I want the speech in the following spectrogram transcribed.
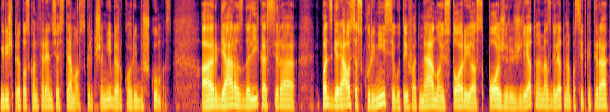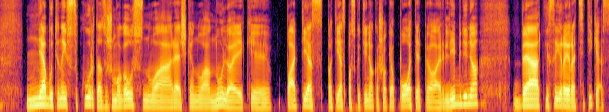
grįž prie tos konferencijos temos - krikščionybė ir kūrybiškumas. Ar geras dalykas yra pats geriausias kūrinys, jeigu taip pat meno istorijos požiūrių žiūrėtume, mes galėtume pasakyti, kad yra nebūtinai sukurtas žmogaus nuo, reiškia, nuo nulio iki paties, paties paskutinio kažkokio potėpio ar libdinio, bet jisai yra ir atsitikęs,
